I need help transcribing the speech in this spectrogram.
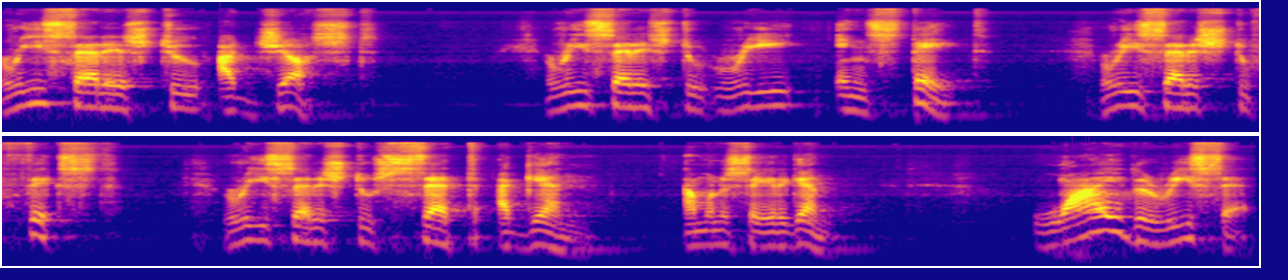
Reset is to adjust. Reset is to reinstate. Reset is to fixed. Reset is to set again. I'm going to say it again. Why the reset?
